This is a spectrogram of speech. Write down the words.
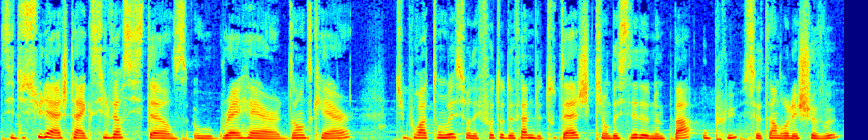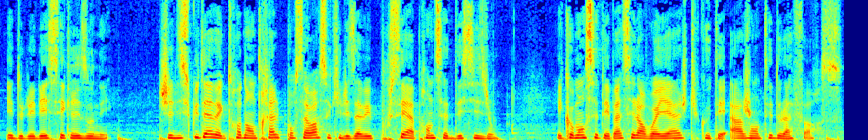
Si tu suis les hashtags Silver Sisters ou Grey Hair Don't Care, tu pourras tomber sur des photos de femmes de tout âge qui ont décidé de ne pas ou plus se teindre les cheveux et de les laisser grisonner. J'ai discuté avec trois d'entre elles pour savoir ce qui les avait poussées à prendre cette décision et comment s'était passé leur voyage du côté argenté de la force.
